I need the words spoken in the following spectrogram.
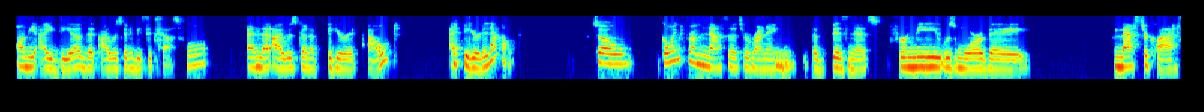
on the idea that I was going to be successful and that I was going to figure it out, I figured it out. So going from NASA to running the business for me was more of a masterclass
